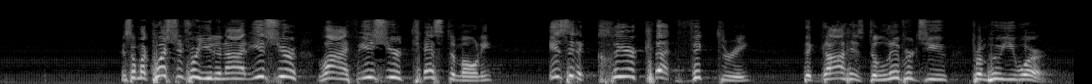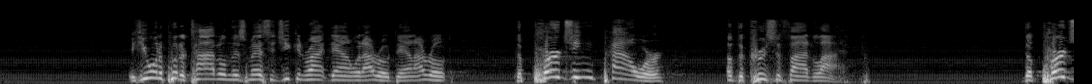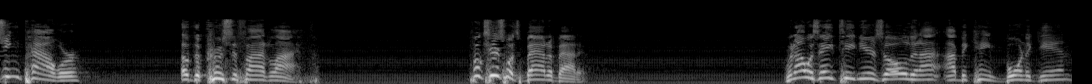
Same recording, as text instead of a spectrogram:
And so my question for you tonight, is your life, is your testimony, is it a clear cut victory that God has delivered you from who you were? If you want to put a title on this message, you can write down what I wrote down. I wrote, The Purging Power of the Crucified Life. The purging power of the crucified life. Folks, here's what's bad about it. When I was 18 years old and I, I became born again,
